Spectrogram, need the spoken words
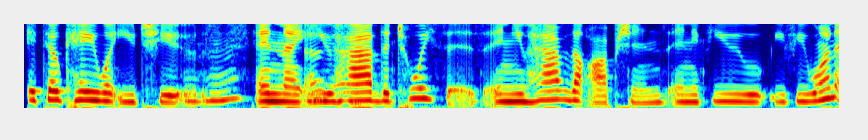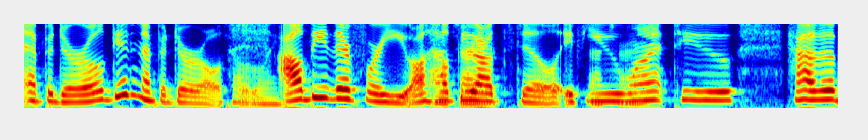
it's okay what you choose Mhm. and that Oh, you have the choices and you have the options and if you if you want an epidural get an epidural totally. I'll be there for you. I'll help That's you right. out still. If That's you right. want to have a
